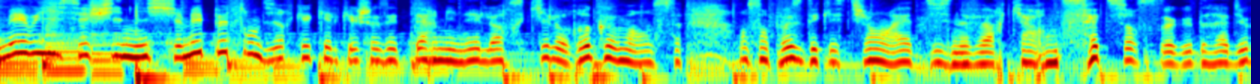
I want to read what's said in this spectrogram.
Mais oui, c'est fini. Mais peut-on dire que quelque chose est terminé lorsqu'il recommence? On s'en pose des questions à 19h47 sur So Good Radio.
